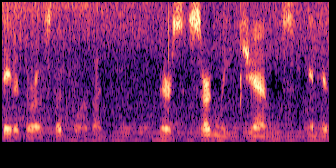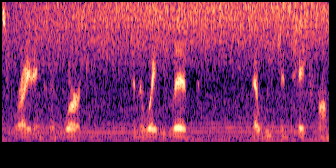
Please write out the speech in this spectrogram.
David Thoreau stood for, but there's certainly gems in his writings and work and the way he lived that we can take from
